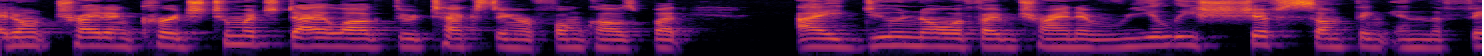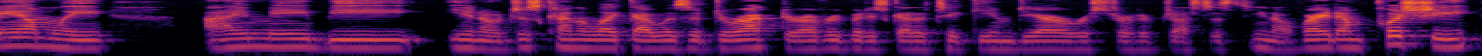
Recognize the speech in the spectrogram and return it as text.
I don't try to encourage too much dialogue through texting or phone calls, but I do know if I'm trying to really shift something in the family, I may be, you know, just kind of like I was a director. Everybody's got to take EMDR, restorative justice, you know, right? I'm pushy,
